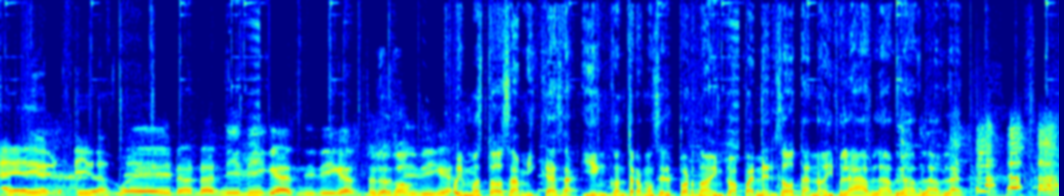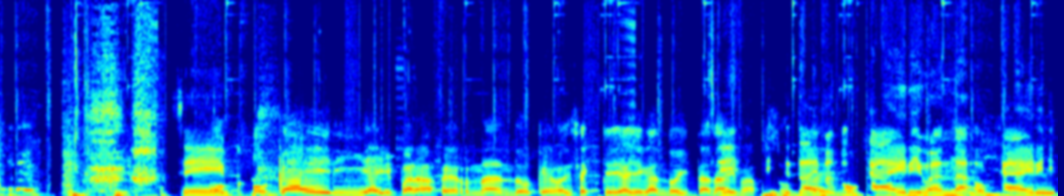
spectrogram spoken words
Divertido. Bueno, no, ni digas, ni digas, pero Luego ni digas. Fuimos todos a mi casa y encontramos el porno de mi papá en el sótano y bla, bla, bla, bla, bla. Sí. O, Kairi ahí para Fernando, que dice que ya llegando y Tadaima. Sí, dice Tadaima, Okaeri, banda, Okaeri,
